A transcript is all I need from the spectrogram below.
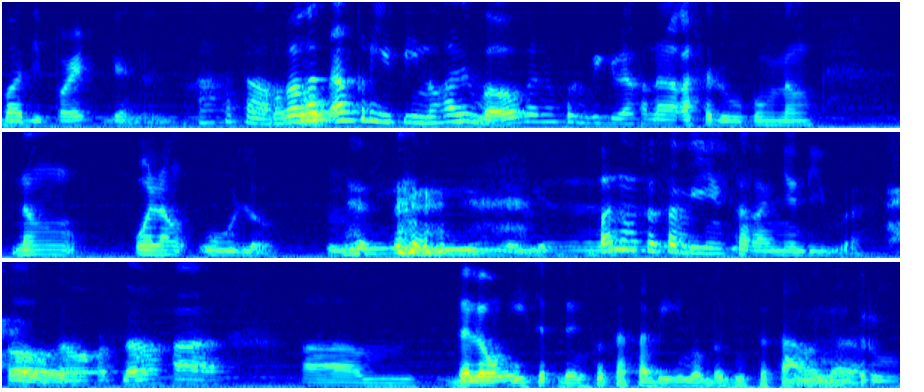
body part ganun. Nakakatakot. Bakit oh. ang creepy no? Halimbawa, parang pag bigla ka nakakasalubong ng ng walang ulo. Mm. Paano sasabihin sa kanya, di ba? Oo, nakaka, nakaka um, dalawang isip din kung sasabihin mo ba sa tao Mm, na True.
